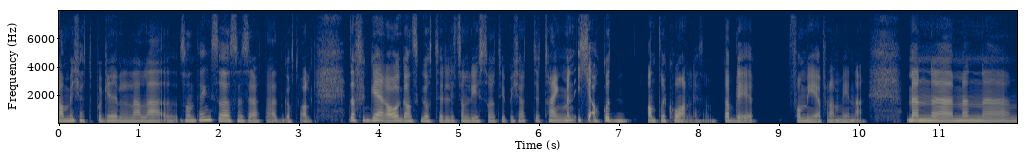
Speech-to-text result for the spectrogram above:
lammekjøtt på grillen, eller sånne ting, så syns jeg dette er et godt valg. Det fungerer også ganske godt til litt sånn lysere type kjøtt. Du trenger, men ikke akkurat entrecôten, liksom. Det blir for mye for den vinen der. Men, eh, men eh,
